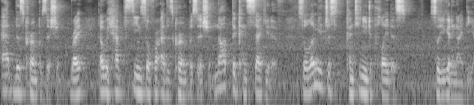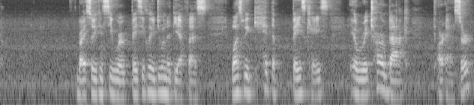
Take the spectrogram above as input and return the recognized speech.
at this current position, right? That we have seen so far at this current position, not the consecutive. So let me just continue to play this so you get an idea right? So you can see we're basically doing the DFS. Once we hit the base case, it will return back our answer,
